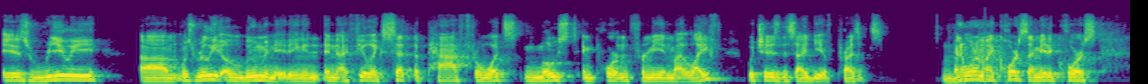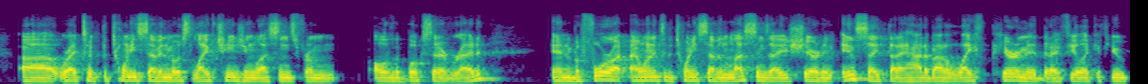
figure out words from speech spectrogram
is really um, was really illuminating and, and i feel like set the path for what's most important for me in my life which is this idea of presence mm-hmm. and in one of my courses i made a course uh, where i took the 27 most life-changing lessons from all of the books that i've read and before I went into the 27 lessons, I shared an insight that I had about a life pyramid that I feel like if you,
